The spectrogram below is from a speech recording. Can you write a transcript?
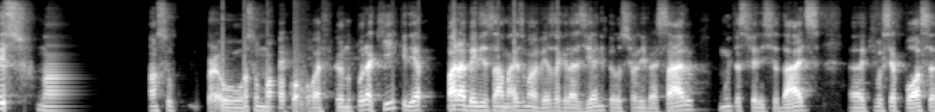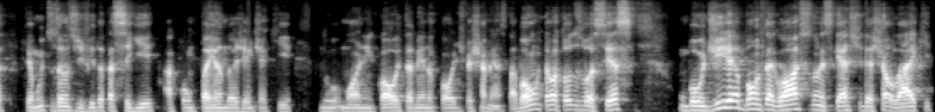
isso. Nosso o nosso Michael vai ficando por aqui. Queria parabenizar mais uma vez a Graziane pelo seu aniversário. Muitas felicidades. Uh, que você possa ter muitos anos de vida para seguir acompanhando a gente aqui no Morning Call e também no Call de Fechamento, tá bom? Então, a todos vocês, um bom dia, bons negócios. Não esquece de deixar o like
